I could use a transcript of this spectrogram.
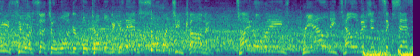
These two are such a wonderful couple because they have so much in common. Title reigns, reality television success.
